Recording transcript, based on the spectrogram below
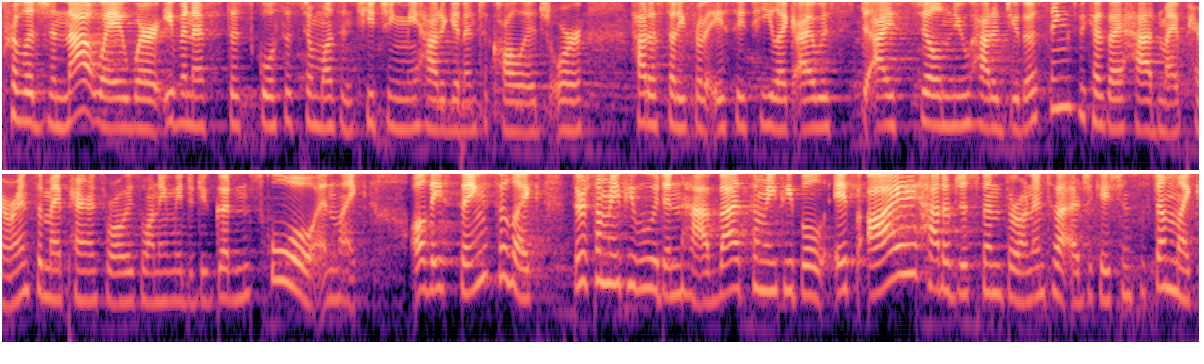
privileged in that way where even if the school system wasn't teaching me how to get into college or how to study for the act like i was st- i still knew how to do those things because i had my parents and my parents were always wanting me to do good in school and like all these things. So like there's so many people who didn't have that so many people if i had have just been thrown into that education system like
